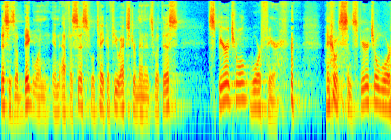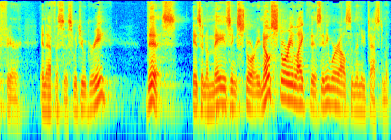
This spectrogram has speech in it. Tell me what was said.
This is a big one in Ephesus. We'll take a few extra minutes with this. Spiritual warfare. there was some spiritual warfare in Ephesus. Would you agree? This is an amazing story. No story like this anywhere else in the New Testament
